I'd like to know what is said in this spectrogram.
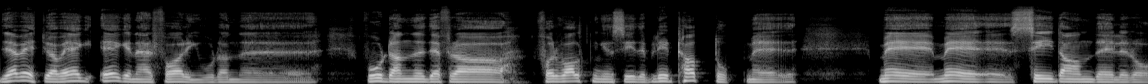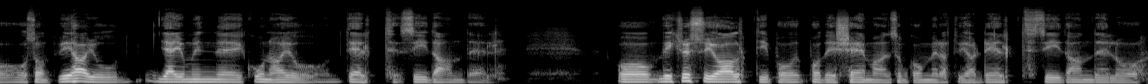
Jeg vet jo av egen erfaring hvordan, hvordan det fra forvaltningens side blir tatt opp med, med, med eh, sideandeler og, og, sånt. Vi har jo, jeg og min eh, kone har jo delt sideandel. Og vi krysser jo alltid på, på det skjemaene som kommer, at vi har delt sideandel, og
